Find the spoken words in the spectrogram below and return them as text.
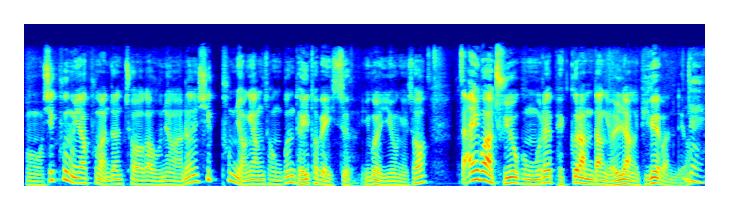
어, 식품의약품안전처가 운영하는 식품 영양 성분 데이터베이스 이걸 이용해서 쌀과 주요 곡물의 100g당 열량을 비교해봤는데요. 네.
